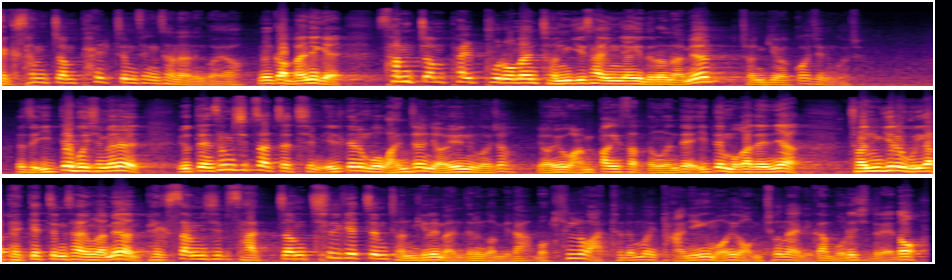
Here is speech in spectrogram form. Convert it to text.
103.8쯤 생산하는 거예요. 그러니까 만약에 3.8%만 전기 사용량이 늘어나면 전기가 꺼지는 거죠. 그래서 이때 보시면은 요때는 34.7 이때는 뭐 완전 여유 있는 거죠. 여유 완빵 있었던 건데 이때 뭐가 되냐? 전기를 우리가 100개쯤 사용하면 134.7개쯤 전기를 만드는 겁니다. 뭐 킬로와트든 뭐 단위가 뭐 이거 엄청나니까 모르시더라도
